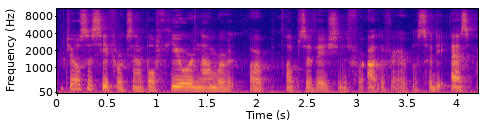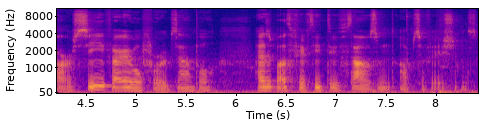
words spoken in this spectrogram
But you also see, for example, fewer number of observations for other variables. So the SRC variable, for example, has about 52,000 observations.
